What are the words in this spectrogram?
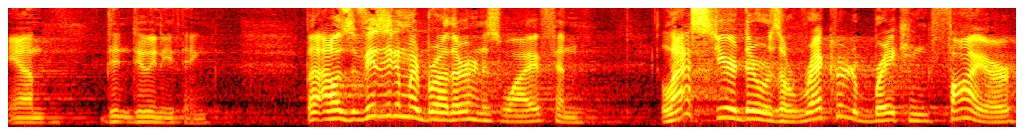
and didn't do anything. But I was visiting my brother and his wife, and last year there was a record breaking fire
